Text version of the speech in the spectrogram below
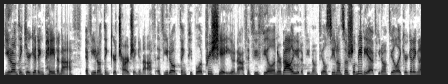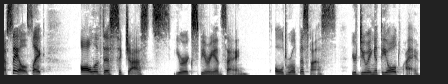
you don't think you're getting paid enough, if you don't think you're charging enough, if you don't think people appreciate you enough, if you feel undervalued, if you don't feel seen on social media, if you don't feel like you're getting enough sales, like all of this suggests you're experiencing old world business. You're doing it the old way.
